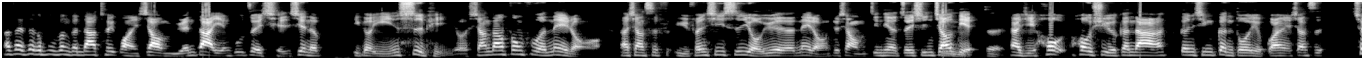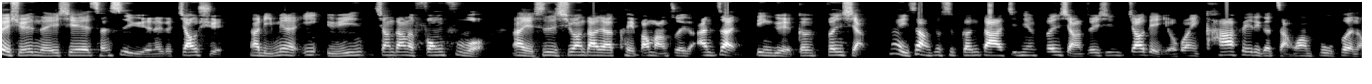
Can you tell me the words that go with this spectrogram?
那在这个部分跟大家推广一下我们元大研估最前线的一个影音视频，有相当丰富的内容哦。那像是与分析师有约的内容，就像我们今天的追新焦点，对，那以及后后续跟大家更新更多有关于像是翠学院的一些城市语言的一个教学。那里面的音语音相当的丰富哦，那也是希望大家可以帮忙做一个按赞、订阅跟分享。那以上就是跟大家今天分享最新焦点有关于咖啡的一个展望部分哦。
